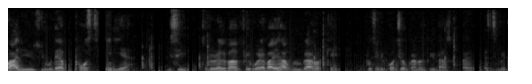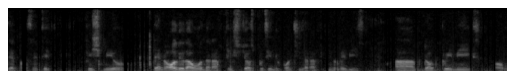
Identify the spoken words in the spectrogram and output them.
values you then post in here. You see, to the relevant field. Wherever you have groundnut cake, put in the quantity of groundnut cake that's uh, estimated percentage, fish meal. Then all the other ones that are fixed, just put in the quantity that are, you know, maybe it's um, dog premix, or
